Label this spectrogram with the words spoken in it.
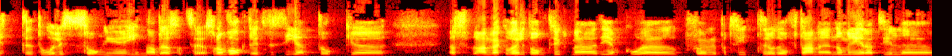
jättedålig säsong innan det så att säga. Så de vaknade lite för sent och eh, han verkar väldigt omtyckt med DMK. Jag följer på Twitter och det är ofta han är nominerad till eh,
